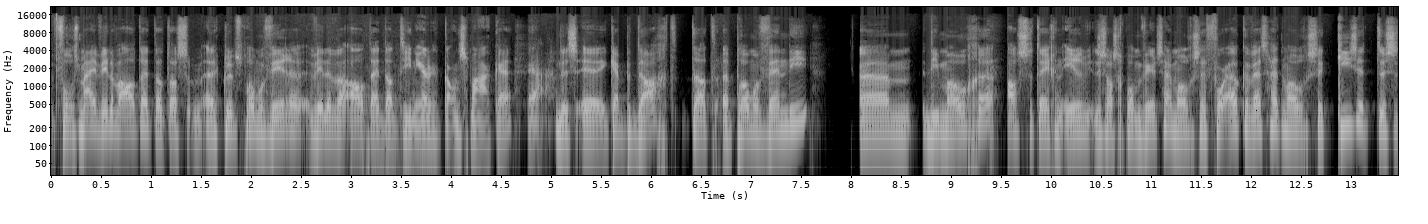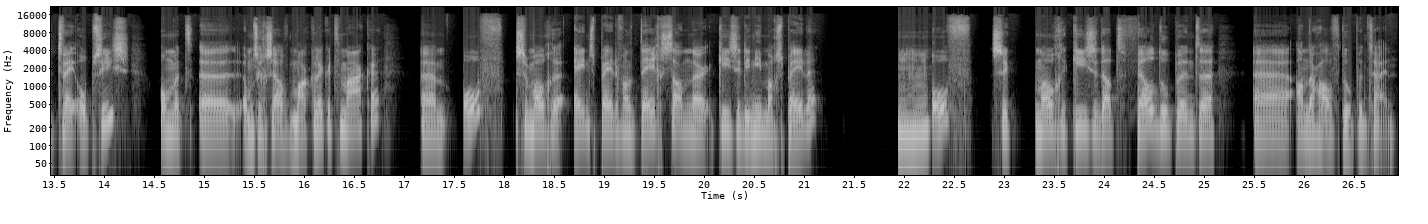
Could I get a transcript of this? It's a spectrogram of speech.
volgens mij willen we altijd dat als eh, clubs promoveren, willen we altijd dat die een eerlijke kans maken. Ja. Dus eh, ik heb bedacht dat eh, promovendi, ehm, die mogen, als ze tegen een Eredivisie- dus als ze gepromoveerd zijn, mogen ze voor elke wedstrijd mogen ze kiezen tussen twee opties om, het, eh, om zichzelf makkelijker te maken. Ehm, of ze mogen één speler van de tegenstander kiezen die niet mag spelen. Mhm. Of ze mogen kiezen dat velddoelpunten eh anderhalf doelpunt zijn.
